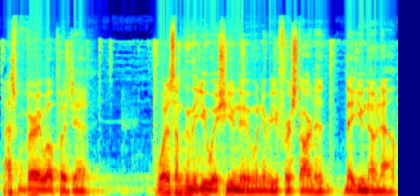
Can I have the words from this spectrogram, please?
That's very well put, Jet. What is something that you wish you knew whenever you first started that you know now?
